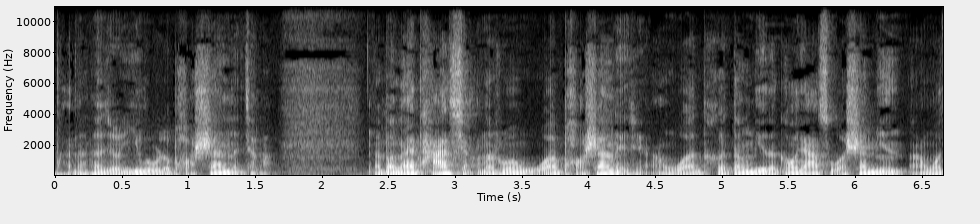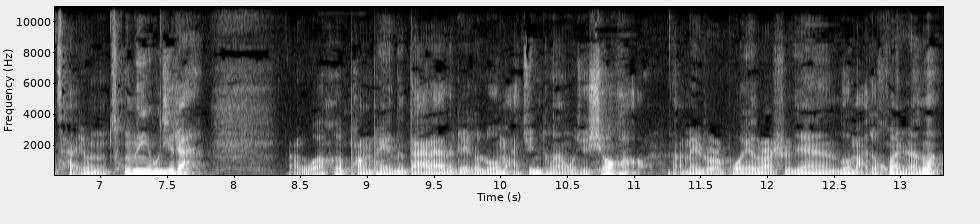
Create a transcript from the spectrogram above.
啊，那他就一路就跑山里去了。啊，本来他想的说，我跑山里去啊，我和当地的高加索山民啊，我采用丛林游击战，啊，我和庞培的带来的这个罗马军团我去消耗，啊，没准过一段时间罗马就换人了。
